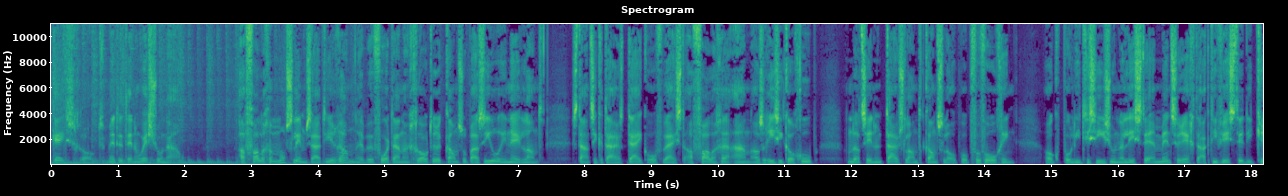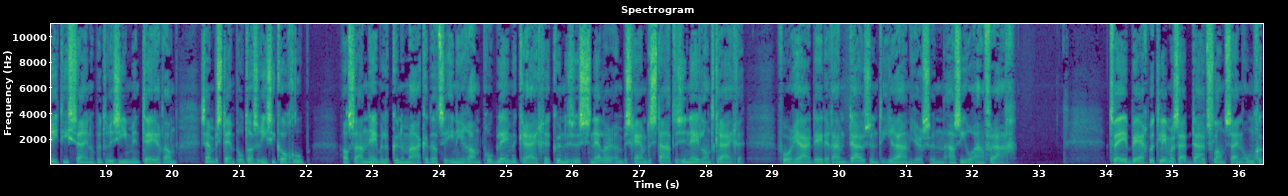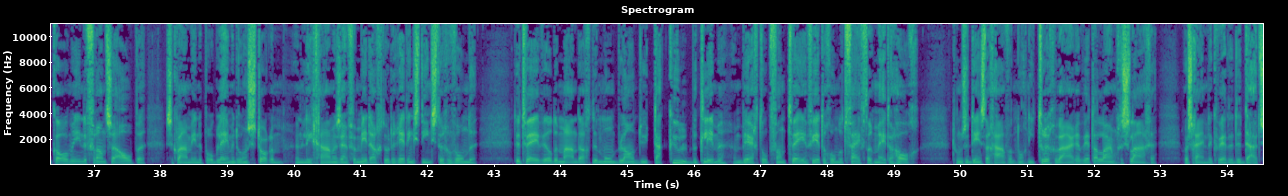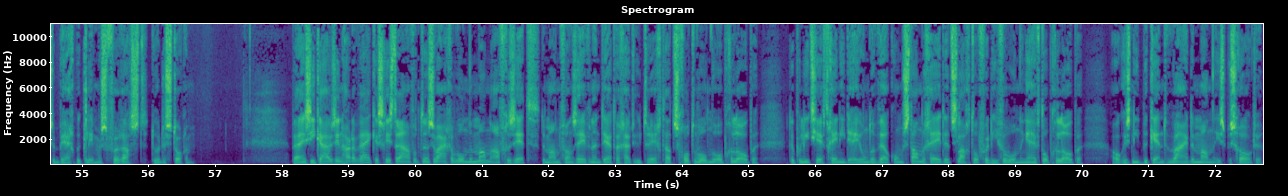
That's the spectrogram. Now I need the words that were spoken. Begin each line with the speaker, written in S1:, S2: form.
S1: Kees Groot met het NOS-journaal. Afvallige moslims uit Iran hebben voortaan een grotere kans op asiel in Nederland. Staatssecretaris Dijkhoff wijst afvalligen aan als risicogroep... omdat ze in hun thuisland kans lopen op vervolging. Ook politici, journalisten en mensenrechtenactivisten... die kritisch zijn op het regime in Teheran... zijn bestempeld als risicogroep. Als ze aannemelijk kunnen maken dat ze in Iran problemen krijgen... kunnen ze sneller een beschermde status in Nederland krijgen. Vorig jaar deden ruim duizend Iraniërs een asielaanvraag. Twee bergbeklimmers uit Duitsland zijn omgekomen in de Franse Alpen. Ze kwamen in de problemen door een storm. Hun lichamen zijn vanmiddag door de reddingsdiensten gevonden. De twee wilden maandag de Mont Blanc du Tacul beklimmen, een bergtop van 4250 meter hoog. Toen ze dinsdagavond nog niet terug waren, werd alarm geslagen. Waarschijnlijk werden de Duitse bergbeklimmers verrast door de storm. Bij een ziekenhuis in Harderwijk is gisteravond een zwaar gewonde man afgezet. De man van 37 uit Utrecht had schotwonden opgelopen. De politie heeft geen idee onder welke omstandigheden het slachtoffer die verwondingen heeft opgelopen. Ook is niet bekend waar de man is beschoten.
